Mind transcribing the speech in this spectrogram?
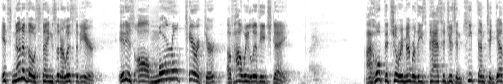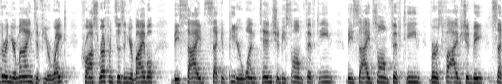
It's none of those things that are listed here. It is all moral character of how we live each day. I hope that you'll remember these passages and keep them together in your minds if you write cross references in your Bible. Beside 2 Peter 1.10 should be Psalm 15. Beside Psalm 15, verse 5 should be 2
